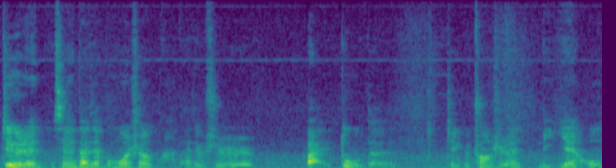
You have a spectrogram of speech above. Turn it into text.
这个人相信大家不陌生，他就是百度的这个创始人李彦宏。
